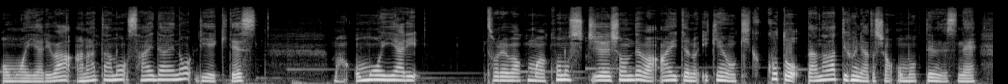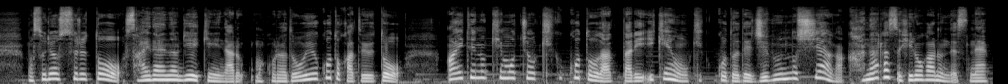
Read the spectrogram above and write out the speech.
思いやりはあなたの最大の利益です。まあ、思いやり。それは、まあ、このシチュエーションでは相手の意見を聞くことだなっていうふうに私は思ってるんですね。まあ、それをすると最大の利益になる。まあ、これはどういうことかというと、相手の気持ちを聞くことだったり、意見を聞くことで自分の視野が必ず広がるんですね。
